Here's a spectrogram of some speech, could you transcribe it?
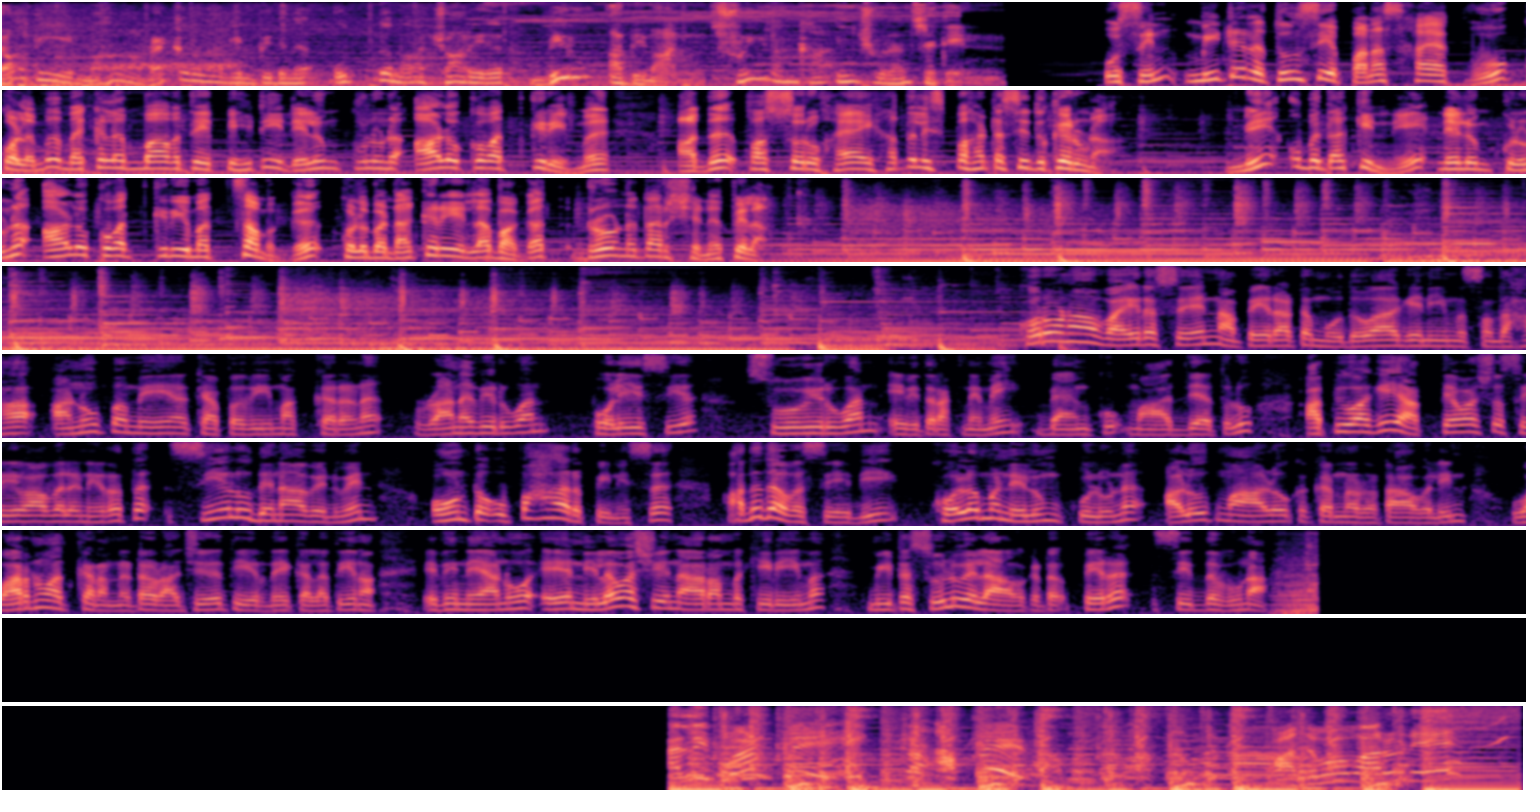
ජාතියේ මහා රැකවලාගෙන් පිදෙන උත්තමාචාරය විරු අභිමාන් ශ්‍රී ලංකා ඉන්ශුරන්ස් සිතින්. උසින් මීටර තුන්සිය පනස්හයක් වූ කොළඹ මැකළම් භාවතය පිහිටි නෙළුම් කුළුණ ආලෝකවත් කිරීම අද පස්සොරු හයයි හතලිස් පහට සිදු කෙරුණා. මේ ඔබ දකින්නේ නෙළුම් කුළුණ ආලෝකවත් කිරීමත් සමඟ කොළඹ නගරේ ලබගත් ද්‍රෝණ දර්ශන පෙළක්. කොරෝනා වෛරසයෙන් අපේ රට මුදවා ගැනීම සඳහා අනුපමේය කැපවීමක් කරන රණවිරුවන් පොලිසිය සුවවිරුවන් එවිතරක් නෙමෙයි බැංකු මාධ්‍ය ඇතුළු අපි වගේ අත්‍යවශ්‍ය සේවාවල නිරත සියලු දෙනා වෙනුවෙන් ඔවුන්ට උපහාර පිණිස අද දවසේදී කොළඹ නෙළුම් කුළුණ අලුත්ම ආලෝක කරන රටාවලින් වර්ණවත් කරන්නට රජය තීරණය කළා තියෙනවා. ඉතින් ඒ අනුව එය නිල වශයෙන් ආරම්භ කිරීම මීට සුළු වේලාවකට පෙර සිද්ධ වුණා. හැපි බර්ත්ඩේ එක අපේ නම් පදම වරුනේ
